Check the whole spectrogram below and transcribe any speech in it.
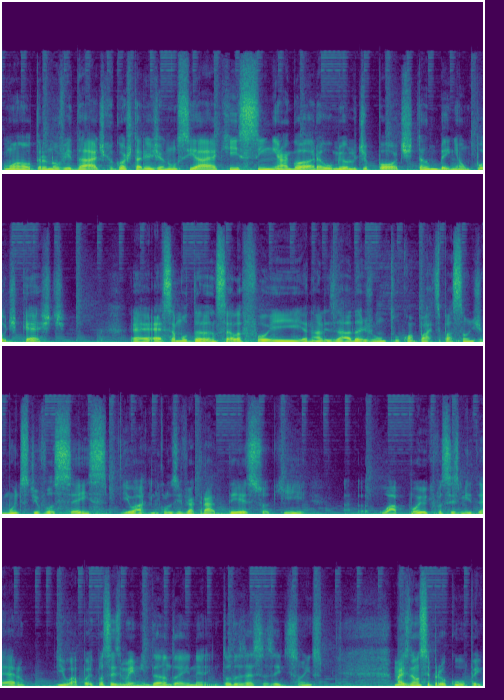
Uma outra novidade que eu gostaria de anunciar é que sim, agora o Miolo de Pote também é um podcast. É, essa mudança ela foi analisada junto com a participação de muitos de vocês e eu inclusive agradeço aqui uh, o apoio que vocês me deram e o apoio que vocês vêm me dando aí né, em todas essas edições. Mas não se preocupem,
